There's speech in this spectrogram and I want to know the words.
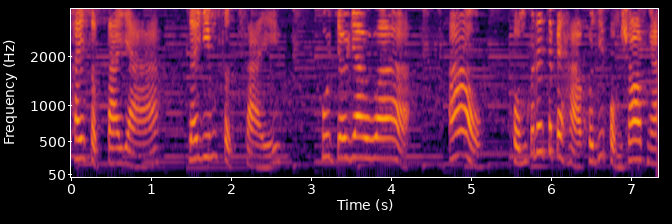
ไทยสบตาหยา และยิ้มสดใส พูดเย้าๆว่า อ้าว ผมก็ได้จะไปหาคนที่ผมชอบไง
